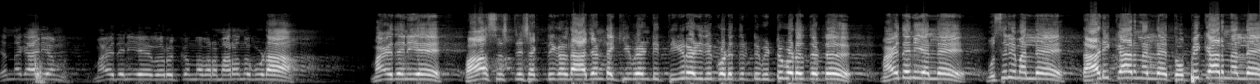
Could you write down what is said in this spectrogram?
എന്ന കാര്യം മഴദനിയെ വെറുക്കുന്നവർ മറന്നുകൂടാ. മഴദനിയെ ഫാസിസ്റ്റ് ശക്തികളുടെ അജണ്ടയ്ക്ക് വേണ്ടി തീരെഴുതി കൊടുത്തിട്ട് വിട്ടുകൊടുത്തിട്ട് മൈതനിയല്ലേ മുസ്ലിം അല്ലേ താടിക്കാരനല്ലേ തൊപ്പിക്കാരനല്ലേ?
